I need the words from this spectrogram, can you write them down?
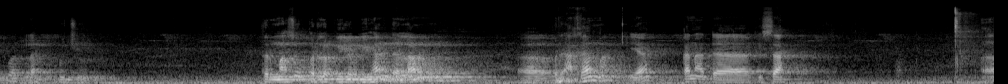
itu adalah wujud. Termasuk berlebih-lebihan dalam e, beragama, ya. Kan ada kisah e,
